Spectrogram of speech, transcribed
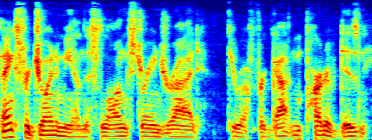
thanks for joining me on this long strange ride through a forgotten part of Disney.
